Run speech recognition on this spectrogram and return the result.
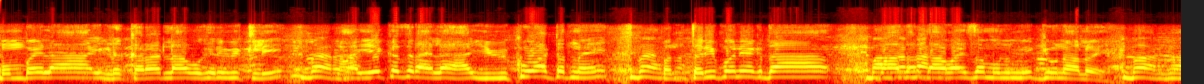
मुंबईला इकडे कराडला वगैरे विकली. बर, हा. एकच राहिला. हा विकू वाटत नाही. बर, पण बर. तरी पण एकदा बाजार दाखव. दावायचा म्हणून मी घेऊन आलोय. बर बर.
